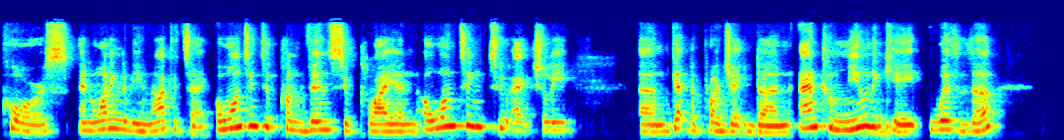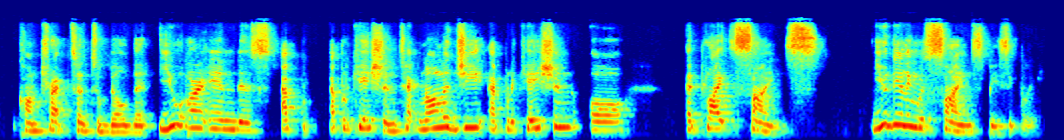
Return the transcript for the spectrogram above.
course and wanting to be an architect or wanting to convince your client or wanting to actually um, get the project done and communicate with the contractor to build it. You are in this ap- application, technology application, or applied science. You're dealing with science, basically.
